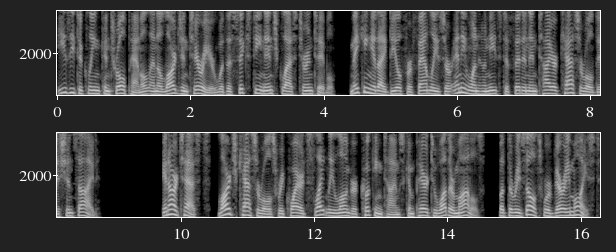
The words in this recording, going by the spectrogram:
easy to clean control panel and a large interior with a 16 inch glass turntable, making it ideal for families or anyone who needs to fit an entire casserole dish inside. In our tests, large casseroles required slightly longer cooking times compared to other models, but the results were very moist.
